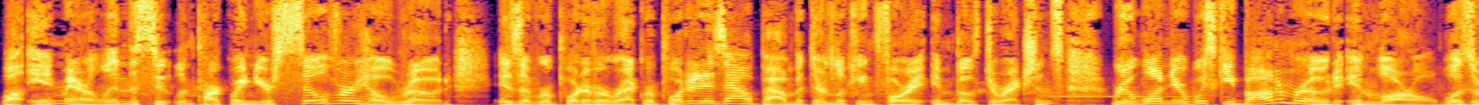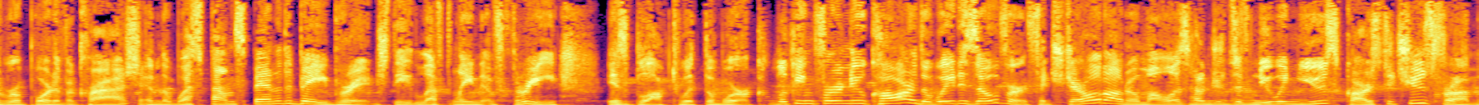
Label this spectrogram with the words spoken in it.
while in Maryland, the Suitland Parkway near Silver Hill Road is a report of a wreck. Reported as outbound, but they're looking for it in both directions. Route 1 near Whiskey Bottom Road in Laurel was a report of a crash, and the westbound span of the Bay Bridge, the left lane of 3, is blocked with the work. Looking for a new car? The wait is over. Fitzgerald Auto Mall has hundreds of new and used cars to choose from.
